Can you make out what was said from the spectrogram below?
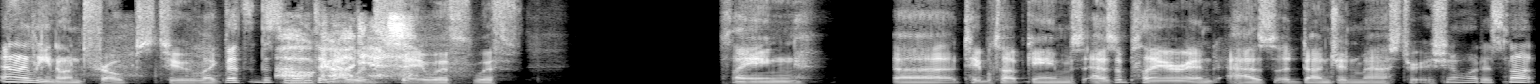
And I lean on tropes too. Like that's that's the Oh, one thing I would yes. say with with playing uh tabletop games as a player and as a dungeon master is you know what it's not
